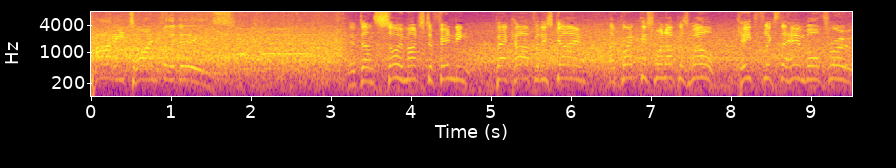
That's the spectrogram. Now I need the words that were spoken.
Party time for the D's. They've done so much defending back half of this game. They break this one up as well. Keath flicks the handball through.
